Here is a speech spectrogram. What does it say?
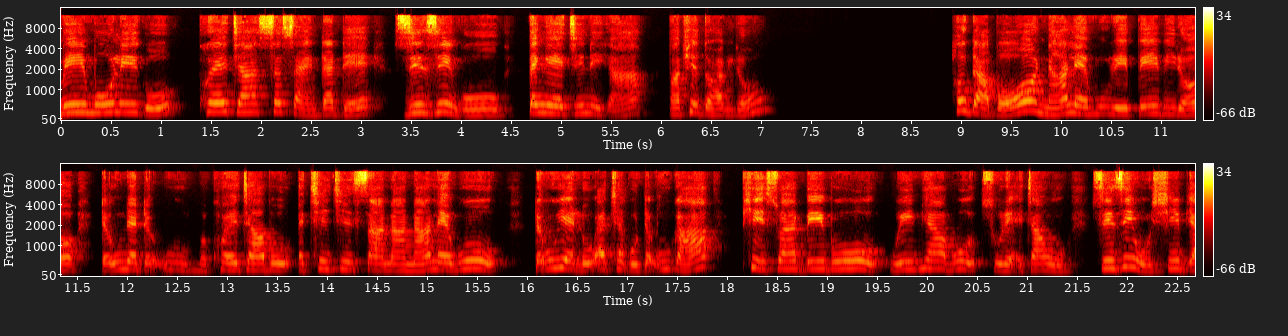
မေမိုးလေးကို ခွဲခြားဆက်ဆံတတ်တဲ့ဇင်ဇင်ကိုတငယ်ချင်းတွေကဘာဖြစ်သွားပြီတော့ဟုတ်တာပေါ့နားလည်မှုတွေပေးပြီးတော့တဦးနဲ့တဦးမခွဲခြားဖို့အချင်းချင်းစာနာနားလည်ဖို့တဦးရဲ့လိုအပ်ချက်ကိုတဦးကဖြည့်စွမ်းပေးဖို့ဝေမျှဖို့ဆိုတဲ့အကြောင်းကိုစင်စင်ကိုရှင်းပြ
